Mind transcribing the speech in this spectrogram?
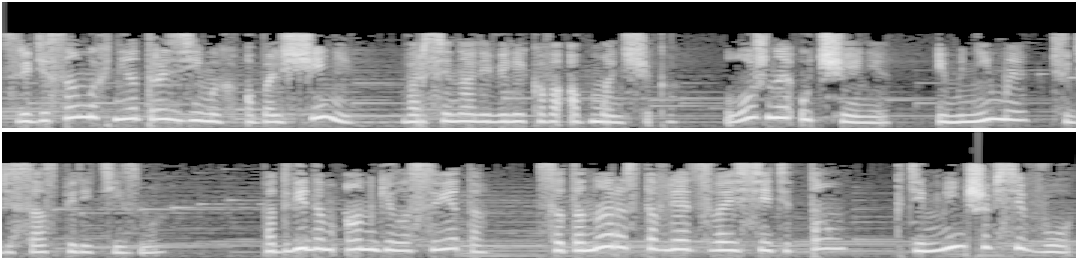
Среди самых неотразимых обольщений в арсенале великого обманщика ложное учение и мнимые чудеса спиритизма. Под видом ангела света сатана расставляет свои сети там, где меньше всего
